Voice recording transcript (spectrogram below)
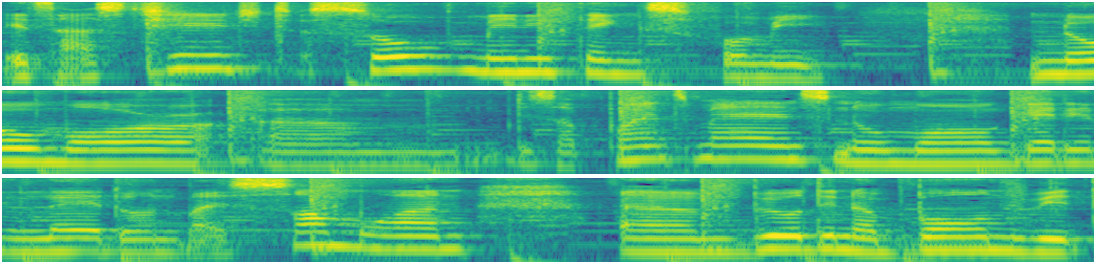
it has changed so many things for me no more um, disappointments, no more getting led on by someone, um, building a bond with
